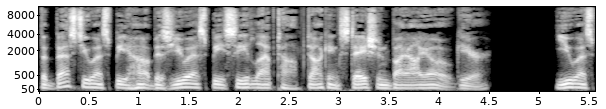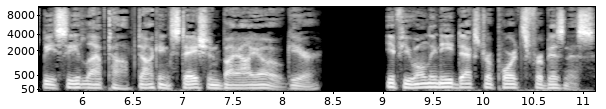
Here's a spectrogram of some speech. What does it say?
the best USB hub is USB-C Laptop Docking Station by IO Gear. USB-C Laptop Docking Station by IO Gear. If you only need extra ports for business,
